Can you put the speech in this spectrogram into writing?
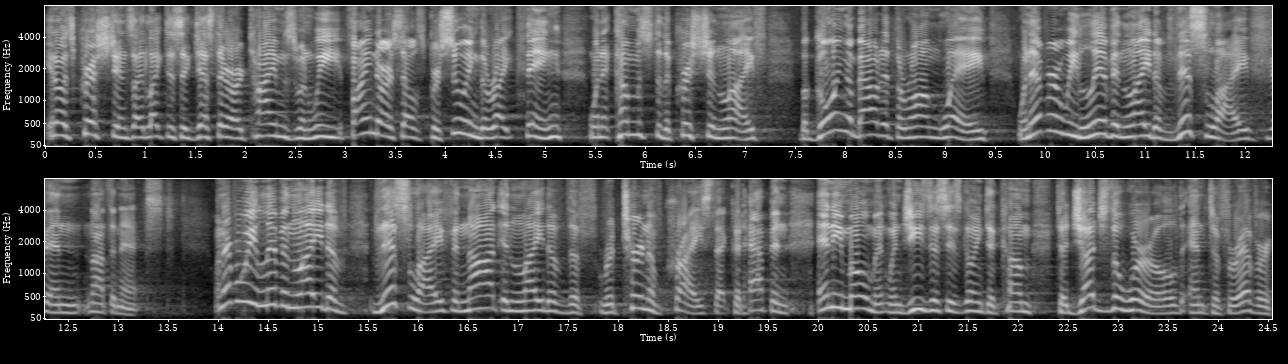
You know, as Christians, I'd like to suggest there are times when we find ourselves pursuing the right thing when it comes to the Christian life, but going about it the wrong way whenever we live in light of this life and not the next. Whenever we live in light of this life and not in light of the return of Christ that could happen any moment when Jesus is going to come to judge the world and to forever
